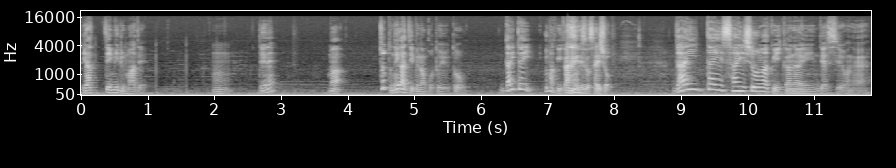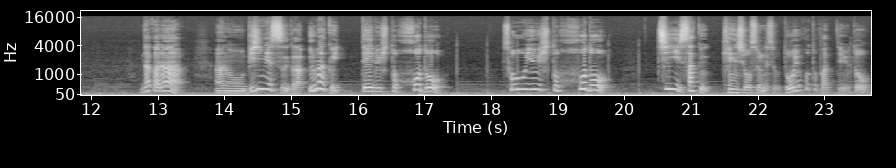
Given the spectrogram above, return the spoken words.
やってみるまで。うん。でね、まあ、ちょっとネガティブなこと言うと、大体うまくいかないんですよ、最初。大体最初うまくいかないんですよね。だから、あの、ビジネスがうまくいっている人ほど、そういう人ほど小さく検証するんですよ。どういうことかっていうと、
